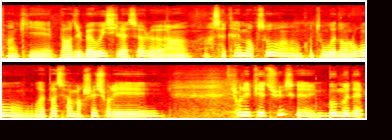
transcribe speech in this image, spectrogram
enfin qui est par du Baoui, si la seule, euh, un, un sacré morceau. hein. Quand on voit dans le rond, on ne devrait pas se faire marcher sur les sur les pieds dessus, c'est un beau modèle.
